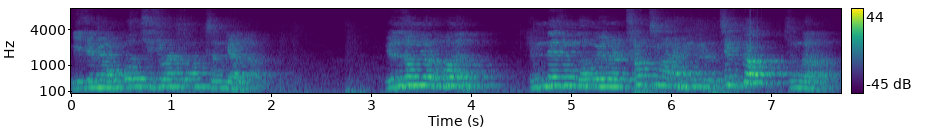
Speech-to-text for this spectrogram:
이재명 후보 지지 활동을 전개한다. 윤석열 후보는 김대중 노무현을 착취하는 행위를 즉각 중단하라.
